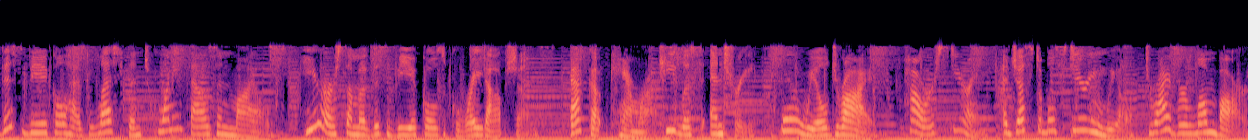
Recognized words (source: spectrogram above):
This vehicle has less than 20,000 miles. Here are some of this vehicle's great options. Backup camera, keyless entry, four-wheel drive, power steering, adjustable steering wheel, driver lumbar,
